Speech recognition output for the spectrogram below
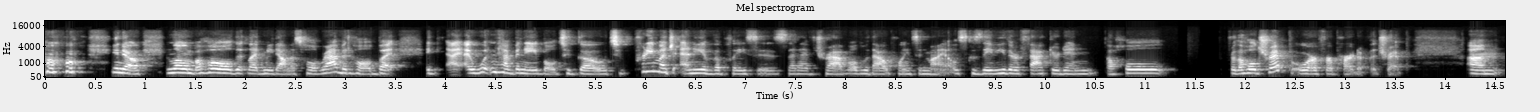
you know, and lo and behold, it led me down this whole rabbit hole. But I, I wouldn't have been able to go to pretty much any of the places that I've traveled without points and miles because they've either factored in the whole for the whole trip or for part of the trip. Um,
